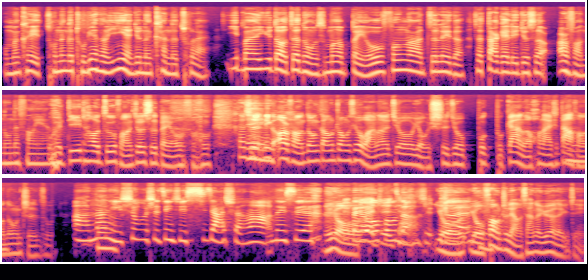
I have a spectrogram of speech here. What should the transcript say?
我们可以从那个图片上一眼就能看得出来。一般遇到这种什么北欧风啊之类的，这大概率就是二房东的房源。我第一套租房就是北欧风，但是那个二房东刚装修完了就有事就不不干了，后来是大房东直租。啊，那你是不是进去吸甲醛了？那些没有北欧风的，有有放置两三个月了已经。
